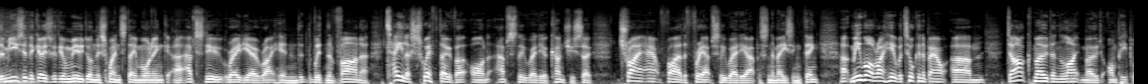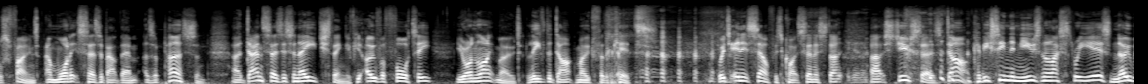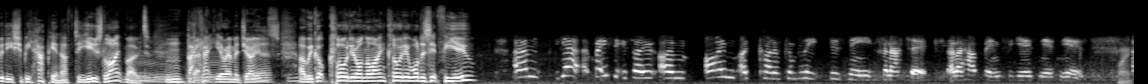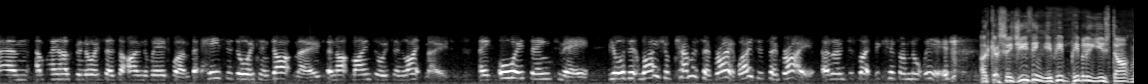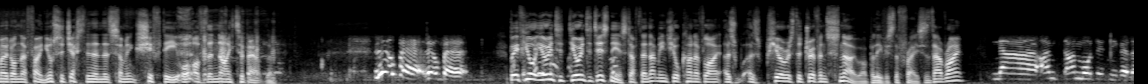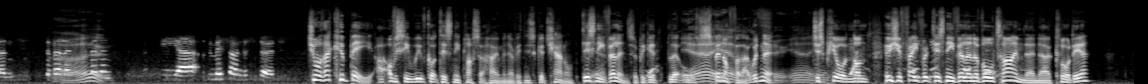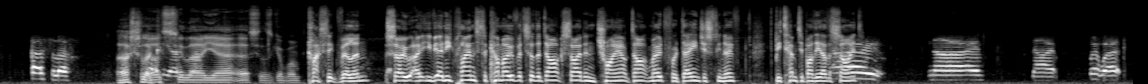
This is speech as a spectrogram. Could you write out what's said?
the music that goes with your mood on this Wednesday morning. Uh, Absolute Radio right here with Nirvana. Taylor Swift over on Absolute Radio Country. So try it out via the free Absolute Radio app. It's an amazing thing. Uh, meanwhile, right here, we're talking about um, dark mode and light mode on people's phones and what it says about them as a person. Uh, Dan says it's an age thing. If you're over 40, you're on light mode. Leave the dark mode for the kids. which in itself is quite sinister. Uh, Stu says, Dark, have you seen the news in the last three years? Nobody should be happy enough to use light flight mode. Back at you, Emma Jones. Uh, we got Claudia on the line. Claudia, what is it for you? Um, yeah, basically, so um, I'm a kind of complete Disney fanatic, and I have been for years and years and years. Right. Um, and my husband always says that I'm the weird one, but his is always in dark mode, and uh, mine's always in light mode. And he's always saying to me, "Yours, is- why is your camera so bright? Why is it so bright?" And I'm just like, "Because I'm not weird." Okay, so do you think you, people who use dark mode on their phone, you're suggesting then there's something shifty or of the night about them? little bit, little bit. But if you're you're into you're into Disney and stuff, then that means you're kind of like as as pure as the driven snow. I believe is the phrase. Is that right? No, I'm I'm more Disney villains. The villains, Oh. the villains, the uh, the misunderstood. Do you know what that could be? Uh, obviously, we've got Disney Plus at home and everything. It's a good channel. Disney villains would be a good little Yeah, spin off yeah, of that, wouldn't it? shoot, yeah, Just yeah. pure non. Who's your favourite Disney villain of all time then, uh, Claudia? Ursula. Ursula. Ursula, yeah, Ursula's a good one. Classic villain. So, uh, have you any plans to come over to the dark side and try out dark mode for a day and just, you know, be tempted by the other side? No, no, no, won't work.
